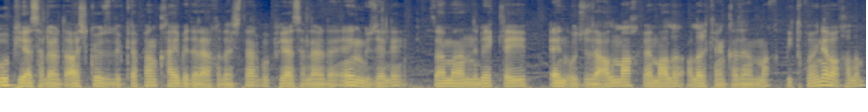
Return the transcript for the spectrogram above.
Bu piyasalarda aç gözlülük yapan kaybeder arkadaşlar. Bu piyasalarda en güzeli zamanını bekleyip en ucuza almak ve malı alırken kazanmak. Bitcoin'e bakalım.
